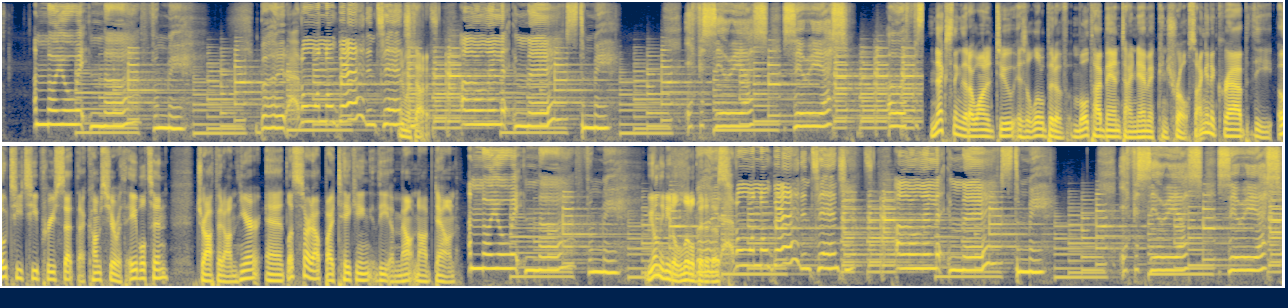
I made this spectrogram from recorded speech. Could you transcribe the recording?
I know you're waiting up for me, but I don't want no bad intention. and without it. I'll only let you next to me. If you're serious, serious. The next thing that I want to do is a little bit of multi-band dynamic control. So I'm going to grab the OTT preset that comes here with Ableton, drop it on here, and let's start out by taking the amount knob down. I know you're waiting up for me, We only need a little bit of this. I don't want no bad intentions. I'll only let you next to me. If you're serious, serious.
